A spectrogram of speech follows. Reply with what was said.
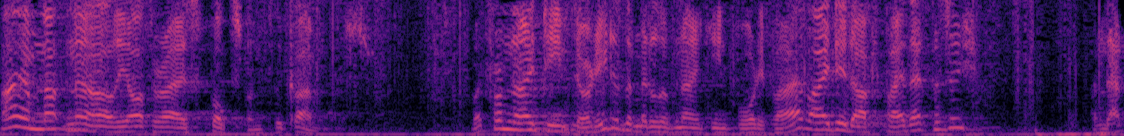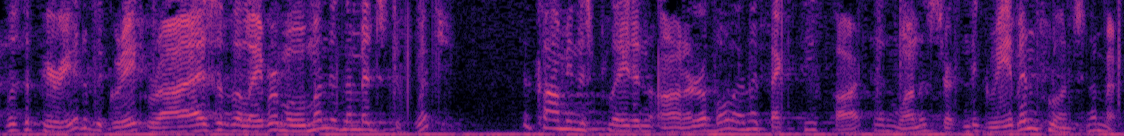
I am not now the authorized spokesman for the communists. But from 1930 to the middle of 1945, I did occupy that position. And that was the period of the great rise of the labor movement in the midst of which the communists played an honorable and effective part and won a certain degree of influence in America.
